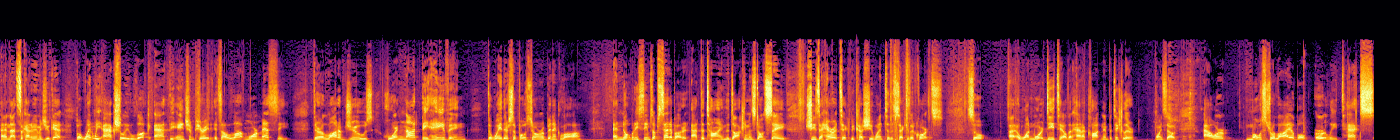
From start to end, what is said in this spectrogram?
And that's the kind of image you get. But when we actually look at the ancient period, it's a lot more messy. There are a lot of Jews who are not behaving the way they're supposed to in rabbinic law, and nobody seems upset about it at the time. The documents don't say she's a heretic because she went to the secular courts. So, uh, one more detail that Hannah Cotton in particular points out our most reliable early texts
